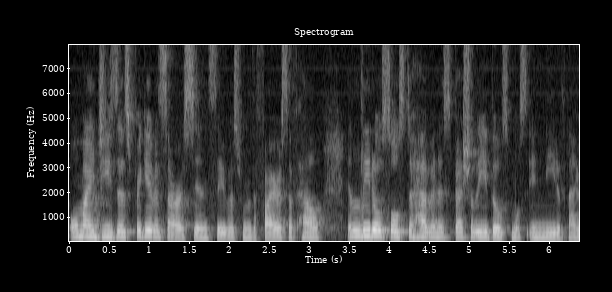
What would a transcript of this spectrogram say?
O my Jesus, forgive us our sins, save us from the fires of hell, and lead all souls to heaven, especially those most in need of thy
